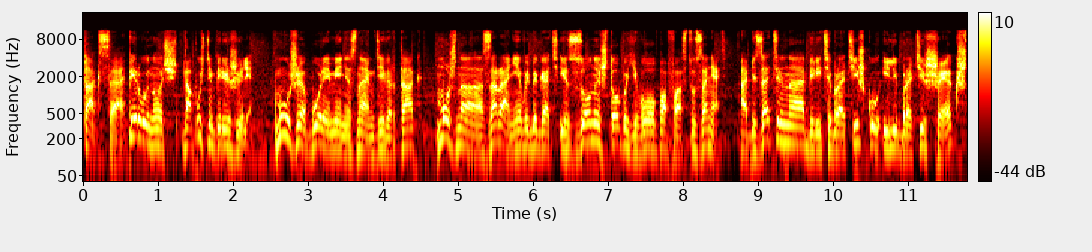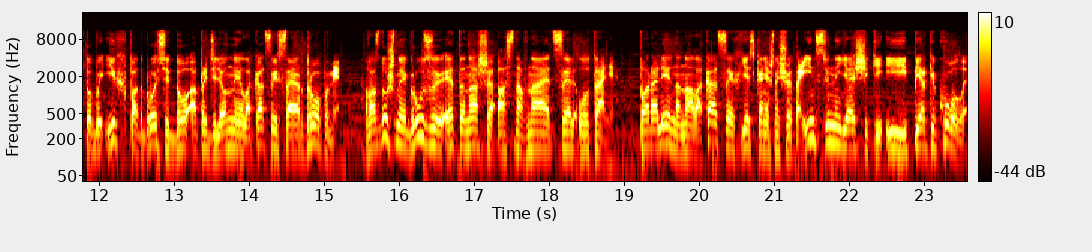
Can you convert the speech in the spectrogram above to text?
Такса, первую ночь, допустим, пережили. Мы уже более-менее знаем, где вертак. Можно заранее выбегать из зоны, чтобы его по фасту занять. Обязательно берите братишку или братишек, чтобы их подбросить до определенной локации с аирдропами. Воздушные грузы – это наша основная цель лутани. Параллельно на локациях есть, конечно, еще таинственные ящики и перки-колы.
